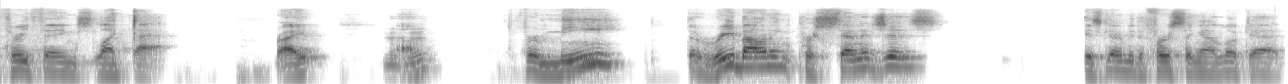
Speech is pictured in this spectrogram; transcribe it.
three things like that right mm-hmm. um, for me the rebounding percentages is going to be the first thing i look at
